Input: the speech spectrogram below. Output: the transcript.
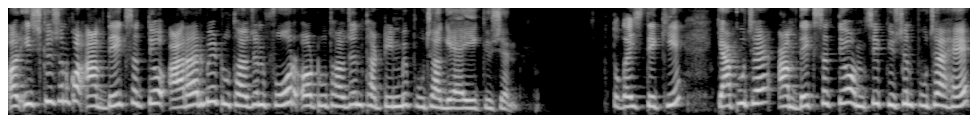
और इस क्वेश्चन को आप देख सकते हो आरआरबी 2004 और 2013 में पूछा गया है ये क्वेश्चन तो गाइस देखिए क्या पूछा है? आप देख सकते हो हमसे क्वेश्चन पूछा है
